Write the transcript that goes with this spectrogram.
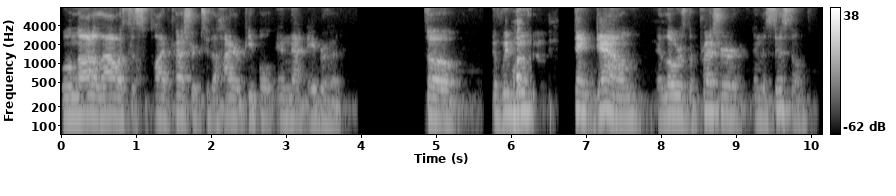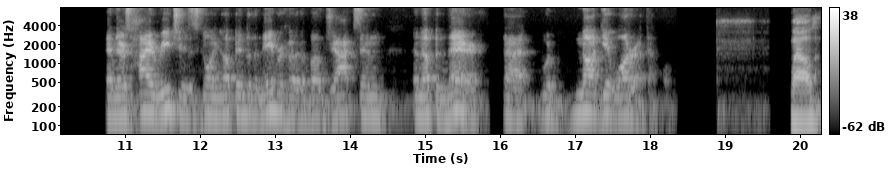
will not allow us to supply pressure to the higher people in that neighborhood. So if we move the tank down, it lowers the pressure in the system. And there's high reaches going up into the neighborhood above Jackson and up in there that would not get water at that point. Well,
